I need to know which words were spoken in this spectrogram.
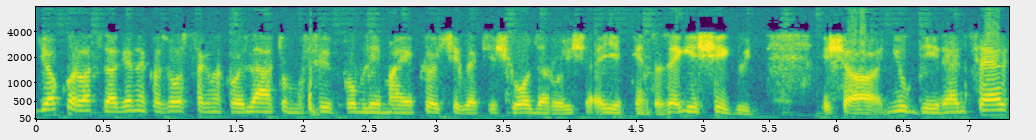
gyakorlatilag ennek az országnak, ahogy látom, a fő problémája költségvetési oldalról is egyébként az egészségügy és a nyugdíjrendszer,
